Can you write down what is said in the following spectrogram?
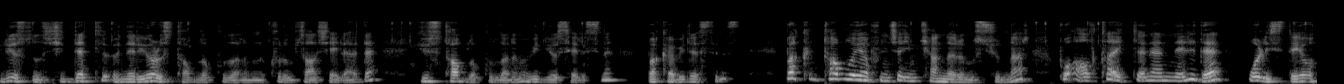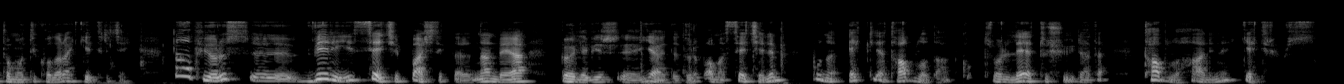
Biliyorsunuz şiddetle öneriyoruz tablo kullanımını kurumsal şeylerde. 100 tablo kullanımı video serisine bakabilirsiniz. Bakın tablo yapınca imkanlarımız şunlar. Bu alta eklenenleri de o listeye otomatik olarak getirecek. Ne yapıyoruz? E, veriyi seçip başlıklarından veya böyle bir e, yerde durup ama seçelim. Bunu ekle tablodan Ctrl L tuşuyla da tablo haline getiriyoruz.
